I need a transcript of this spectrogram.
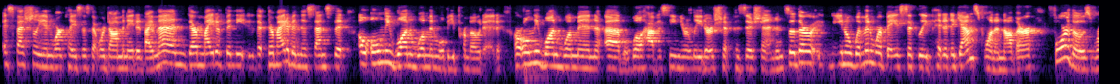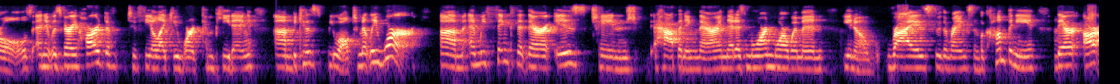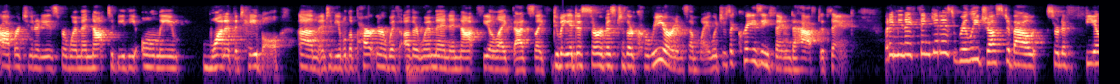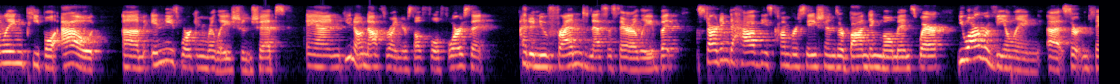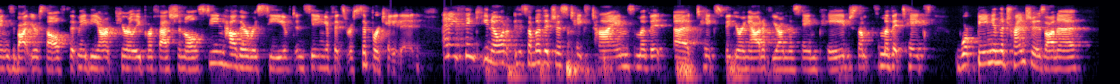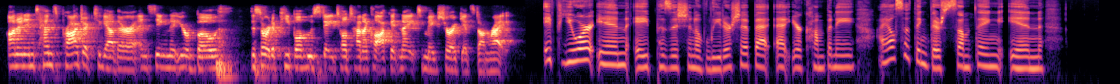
especially in workplaces that were dominated by men, there might have been the there might have been the sense that oh, only one woman will be promoted, or only one woman um, will have a senior leadership position, and so there, you know, women were basically pitted against one another for those roles, and it was very hard to to feel like you weren't competing um, because you ultimately were. Um, and we think that there is change happening there, and that as more and more women, you know, rise through the ranks of a company, there are opportunities for women not to be the only one at the table um, and to be able to partner with other women and not feel like that's like doing a disservice to their career in some way, which is a crazy thing to have to think. But I mean, I think it is really just about sort of feeling people out um, in these working relationships and, you know, not throwing yourself full force at, at a new friend necessarily, but starting to have these conversations or bonding moments where you are revealing uh, certain things about yourself that maybe aren't purely professional, seeing how they're received and seeing if it's reciprocated. And I think, you know, some of it just takes time. Some of it uh, takes figuring out if you're on the same page. Some, some of it takes work, being in the trenches on a on an intense project together and seeing that you're both the sort of people who stay till 10 o'clock at night to make sure it gets done right. If you're in a position of leadership at, at your company, I also think there's something in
